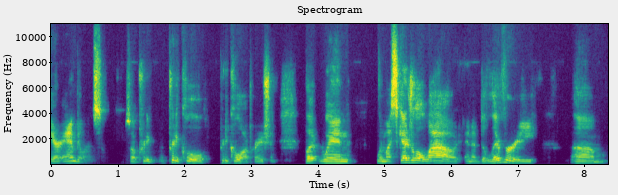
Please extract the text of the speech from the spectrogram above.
air ambulance. So pretty pretty cool pretty cool operation. But when when my schedule allowed and a delivery um,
